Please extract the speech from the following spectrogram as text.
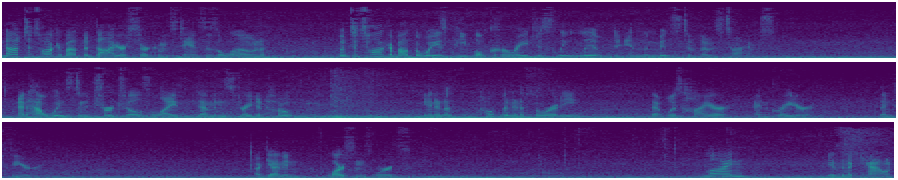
not to talk about the dire circumstances alone, but to talk about the ways people courageously lived in the midst of those times. And how Winston Churchill's life demonstrated hope in an hope in an authority that was higher and greater than fear. Again, in Larson's words, mine is an account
